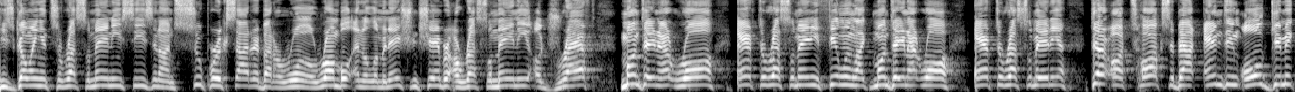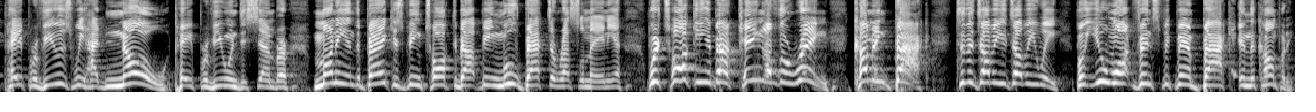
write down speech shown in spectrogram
He's going into WrestleMania season. I'm super excited about a Royal Rumble, an Elimination Chamber, a WrestleMania, a draft, Monday Night Raw after WrestleMania, feeling like Monday Night Raw after WrestleMania. There are talks about ending all gimmick pay per views. We had no pay per view in December. Money in the Bank is being talked about being moved back to WrestleMania. We're talking about King of the Ring coming back to the WWE, but you want Vince McMahon back in the company.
